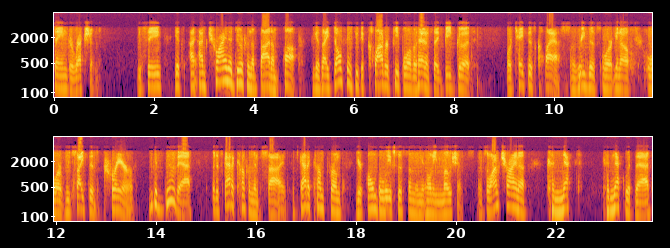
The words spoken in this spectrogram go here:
same direction. You see, it's I, I'm trying to do it from the bottom up because I don't think you could clobber people over the head and say, "Be good," or "Take this class," or "Read this," or you know, or recite this prayer. You could do that, but it's got to come from inside. It's got to come from your own belief system and your own emotions. And so I'm trying to connect connect with that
